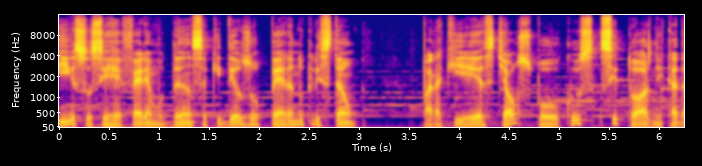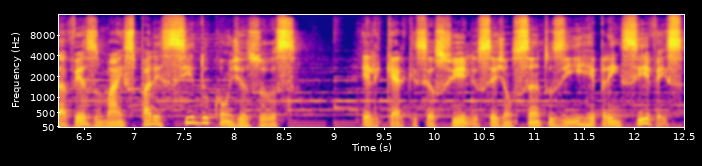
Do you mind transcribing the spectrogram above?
isso se refere à mudança que Deus opera no cristão, para que este aos poucos se torne cada vez mais parecido com Jesus. Ele quer que seus filhos sejam santos e irrepreensíveis.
